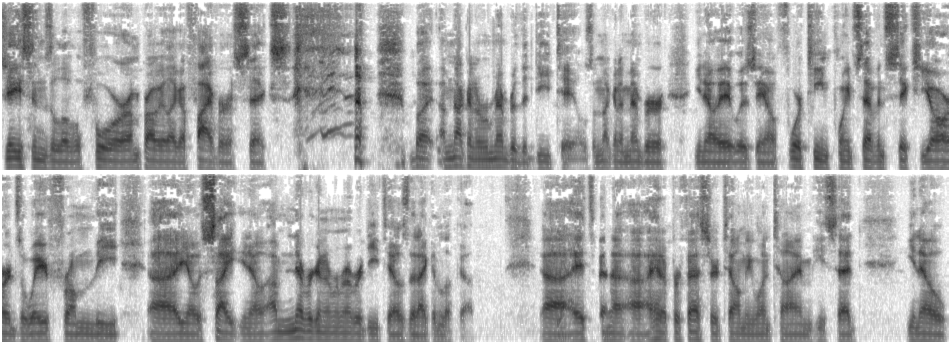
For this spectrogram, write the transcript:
Jason's a level four. I'm probably like a five or a six. but I'm not going to remember the details. I'm not going to remember, you know, it was, you know, 14.76 yards away from the, uh, you know, site. You know, I'm never going to remember details that I can look up. Uh, it's been, a, I had a professor tell me one time, he said, you know,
